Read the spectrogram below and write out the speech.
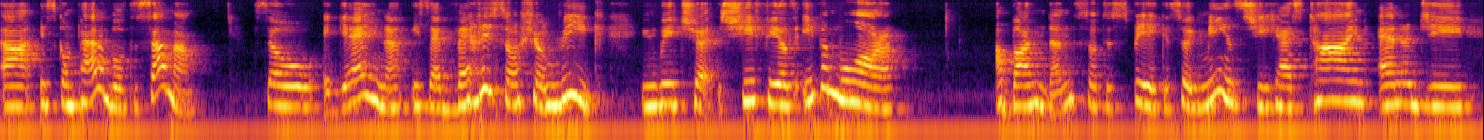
uh, is comparable to summer. So again, uh, it's a very social week in which uh, she feels even more abundant, so to speak. So it means she has time, energy,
